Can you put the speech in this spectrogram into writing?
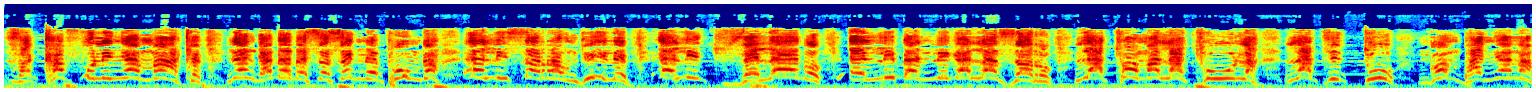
zakhafula inyamakhe nengabe bese sekunephunga elisarawundile elizeleko elibeni likalazaro lathoma lathula lathi du ngombanyana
